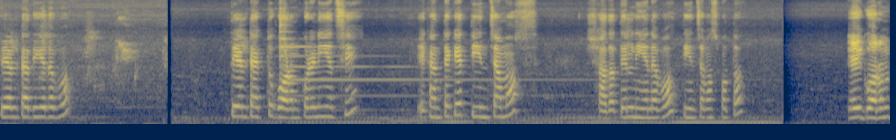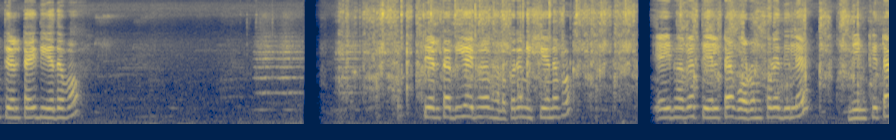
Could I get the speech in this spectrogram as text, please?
তেলটা দিয়ে দেব। তেলটা একটু গরম করে নিয়েছি। এখান থেকে তিন চামচ সাদা তেল নিয়ে নেব। তিন চামচ মতো। এই গরম তেলটাই দিয়ে দেব। তেলটা দিয়ে এইভাবে ভালো করে মিশিয়ে নেব। এইভাবে তেলটা গরম করে দিলে নিমকিটা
